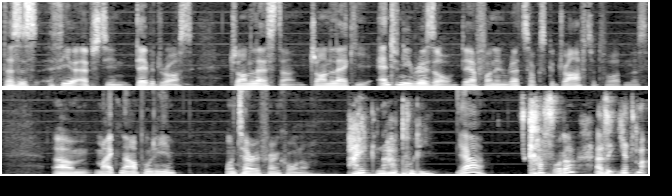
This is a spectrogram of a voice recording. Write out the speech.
Das ist Theo Epstein, David Ross, John Lester, John Leckie, Anthony Rizzo, der von den Red Sox gedraftet worden ist, ähm, Mike Napoli und Terry Francona. Mike Napoli. Ja. Ist krass, oder? Also jetzt mal.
